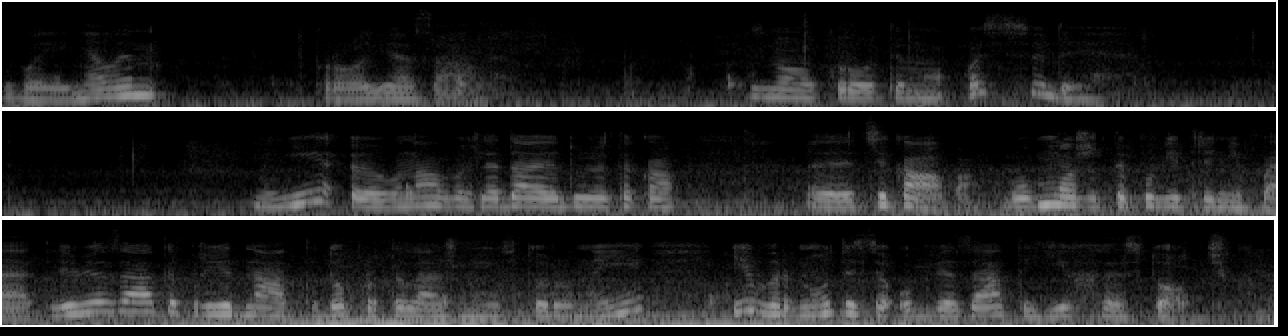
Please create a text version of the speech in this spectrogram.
вийняли, пров'язали. Знову крутимо ось сюди. Мені е, вона виглядає дуже така е, цікава, бо можете повітряні петлі в'язати, приєднати до протилежної сторони і вернутися, обв'язати їх е, стовпчиками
